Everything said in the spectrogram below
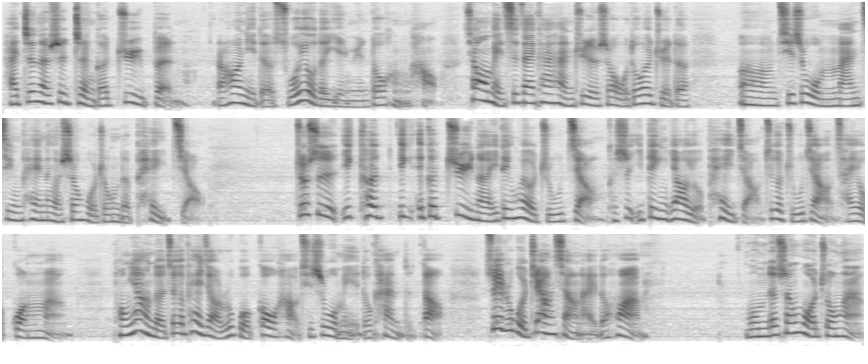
还真的是整个剧本，然后你的所有的演员都很好。像我每次在看韩剧的时候，我都会觉得，嗯，其实我们蛮敬佩那个生活中的配角。就是一颗一一个剧呢，一定会有主角，可是一定要有配角，这个主角才有光芒。同样的，这个配角如果够好，其实我们也都看得到。所以如果这样想来的话，我们的生活中啊，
